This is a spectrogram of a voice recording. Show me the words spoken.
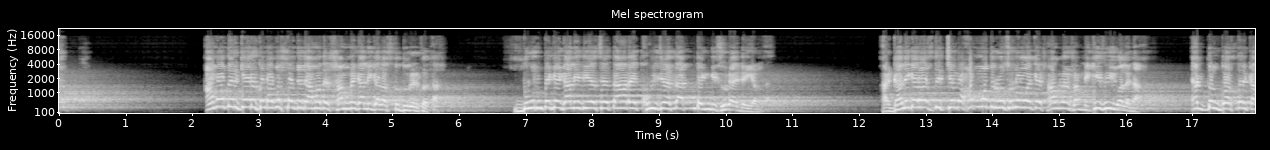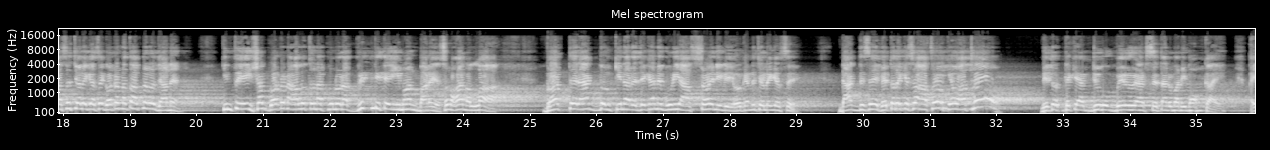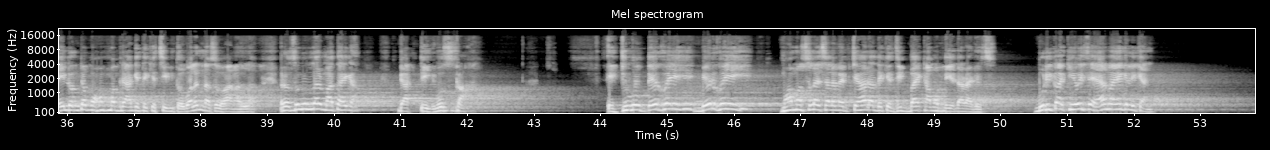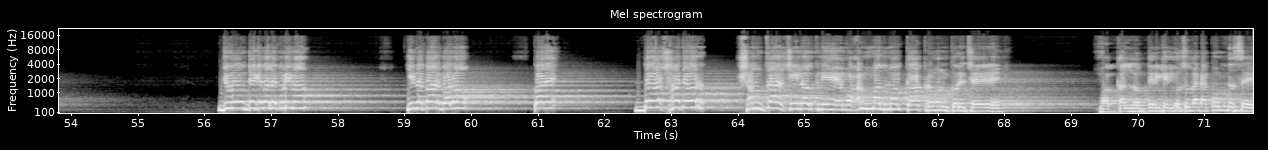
আমাদেরকে এরকম অবস্থা যদি আমাদের সামনে গালি গালাস তো দূরের কথা। দূর থেকে গালি দিয়েছে, তার খুঁজে তার টেঙ্গি ছুটাই দেই আমরা। আর গালি গালাজ দিচ্ছে মোহাম্মদ রসুল্লাহকে সামনাসামনি কিছুই বলে না। একদম গর্তের কাছে চলে গেছে, ঘটনা তো আপনারা জানেন। কিন্তু এই সব ঘটনা আলোচনা পুনরাবৃত্তিতে ইমান বাড়ে সোহান আল্লাহ গর্তের একদম কিনারে যেখানে বুড়ি আশ্রয় নিবে, ওখানে চলে গেছে। ডাক দিছে, ভেতরে কিছু আছো? কেউ আছো? ভেতর থেকে এক যুবক বের হয়ে আসছে তার বাড়ি মক্কায়। এই লোকটা মোহাম্মদের আগে থেকে চিনতো, বলেন না সোহান আল্লাহ রসুল্লাহর মাথায় গাট্টি বুসকা এই যুবক বের হয়ে বের হয়েই মোহাম্মদ সাল্লাহ সাল্লামের চেহারা দেখে জিব্বায় কামড় দিয়ে দাঁড়া গেছে বুড়ি কয়, কি হয়েছে হ্যাঁ হয়ে গেলি কেন? যুবক ডেকে বলে বুড়িমা কি ব্যাপার বলো? কয়, দশ হাজার সন্ত্রাসী লোক নিয়ে মোহাম্মদ মক্কা আক্রমণ করেছে। মক্কার লোকদেরকে কচু কাটা করতেছে।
